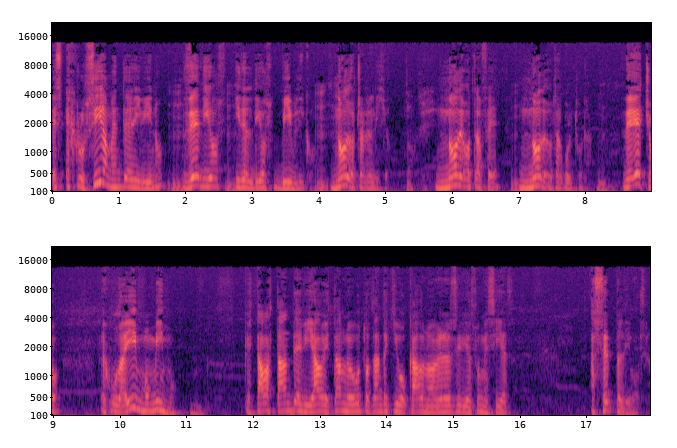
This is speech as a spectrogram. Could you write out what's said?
Mm. Es exclusivamente divino, Mm. de Dios y del Dios bíblico, Mm. no de otra religión, no de otra fe, no de otra cultura. Mm. De hecho, el judaísmo mismo, que está bastante desviado y está luego totalmente equivocado no haber recibido a su Mesías, acepta el divorcio.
